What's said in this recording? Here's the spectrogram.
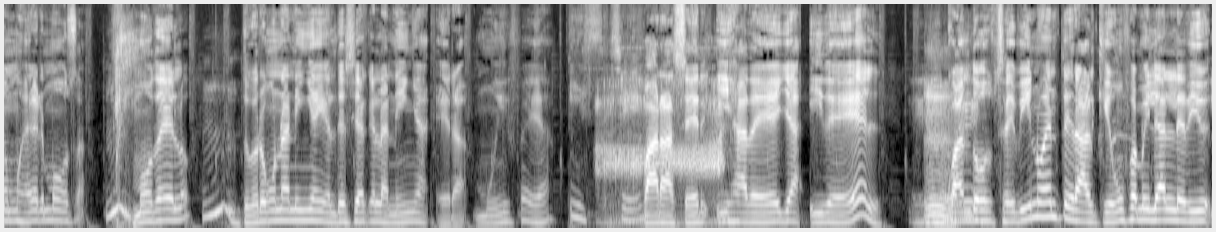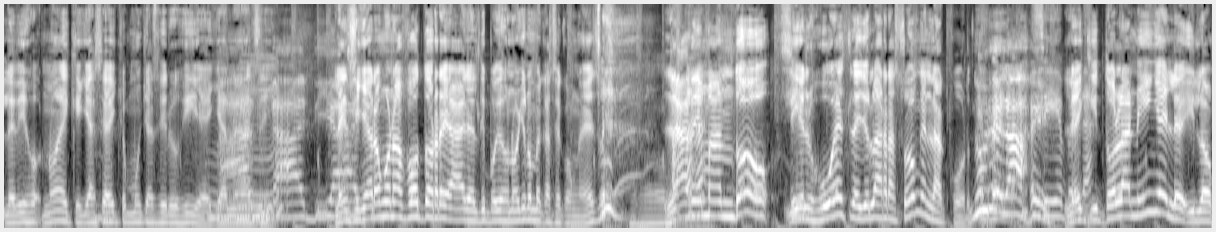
una mujer hermosa, modelo. Tuvieron una niña y él decía que la niña era muy fea Y sí. para ser hija de ella y de él. Cuando se vino a enterar que un familiar le, di- le dijo, no, es que ya se ha hecho mucha cirugía, ella no es así. Le enseñaron una foto real y el tipo dijo, no, yo no me casé con eso. La demandó y el juez le dio la razón en la corte. No relaje. Sí, le quitó la niña y, le, y lo-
